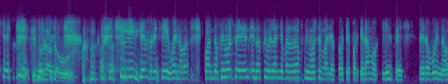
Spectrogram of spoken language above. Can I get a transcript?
siempre un autobús. sí, siempre sí. Bueno, cuando fuimos en, en octubre del año pasado fuimos en varios coches porque éramos 15. Pero bueno,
